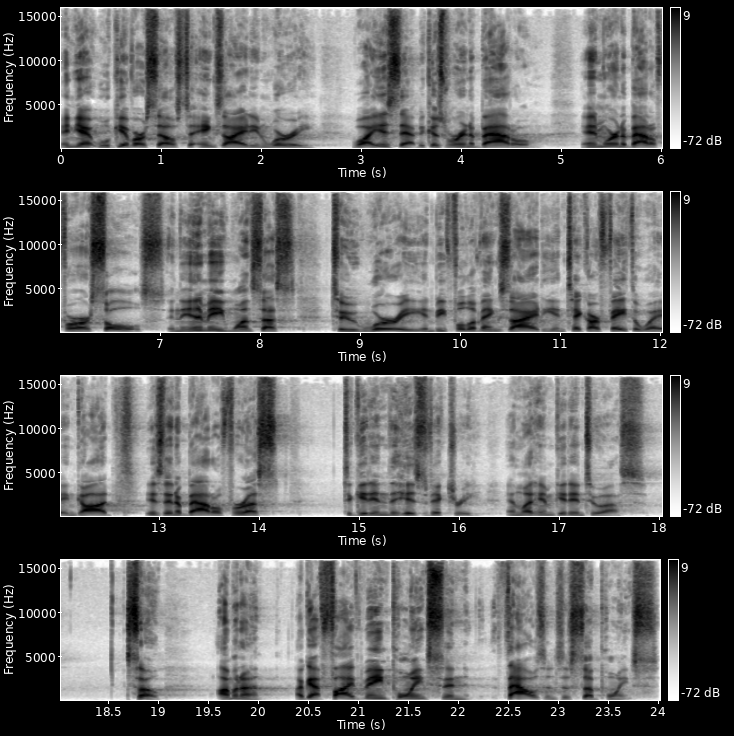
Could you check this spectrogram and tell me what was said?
And yet we'll give ourselves to anxiety and worry. Why is that? Because we're in a battle, and we're in a battle for our souls. And the enemy wants us to worry and be full of anxiety and take our faith away. And God is in a battle for us to get into his victory and let him get into us. So, I'm going to I've got five main points and thousands of subpoints.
